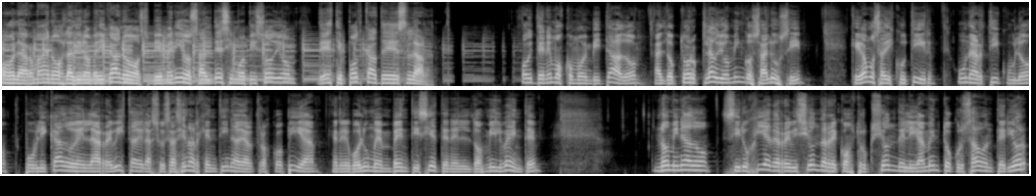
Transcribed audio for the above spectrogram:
Hola hermanos latinoamericanos, bienvenidos al décimo episodio de este podcast de SLAR. Hoy tenemos como invitado al doctor Claudio Mingo Saluzzi, que vamos a discutir un artículo publicado en la revista de la Asociación Argentina de Artroscopía en el volumen 27 en el 2020, nominado Cirugía de revisión de reconstrucción del ligamento cruzado anterior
